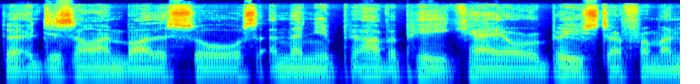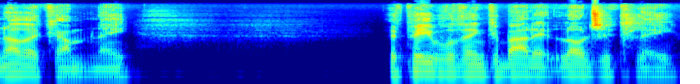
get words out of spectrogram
that are designed by the source, and then you have a PK or a booster from another company. If people think about it logically,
